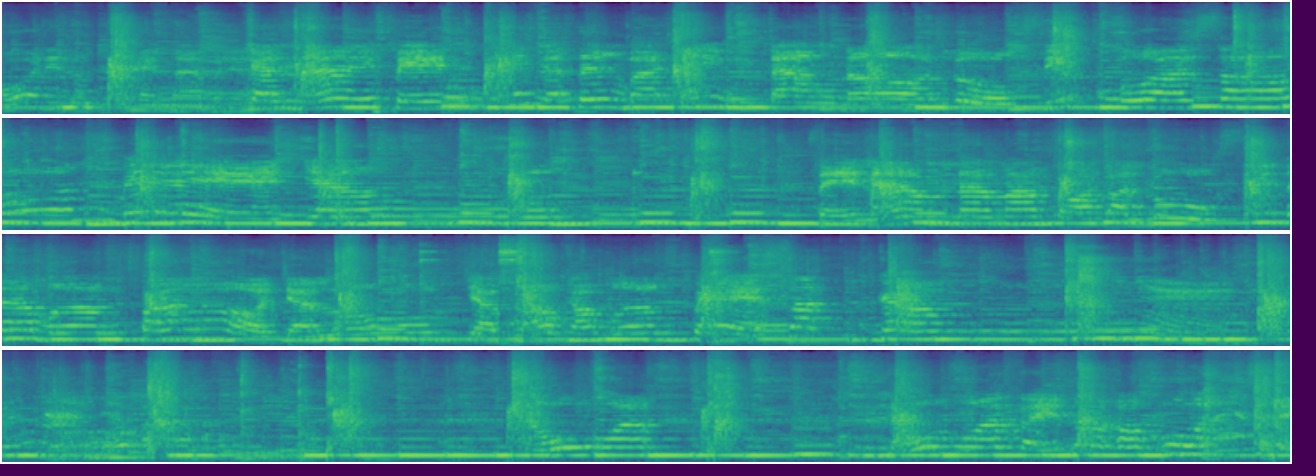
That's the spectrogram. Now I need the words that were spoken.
อ้อันนี้ลูกเป็นไงมาปะเนี่ยกันนายเป็นที่กระตึงบาทิ้งตั้งนอนลูกศิษย์บัวสอนแม่เจ้า แต่น้ำน้ำมาก่อนว่าลูกที่หน้าเมืองป้าจะลง จะเผากับเมืองแปรสักกำนัวนัวใส่หน้าข้าวคั่วใส่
